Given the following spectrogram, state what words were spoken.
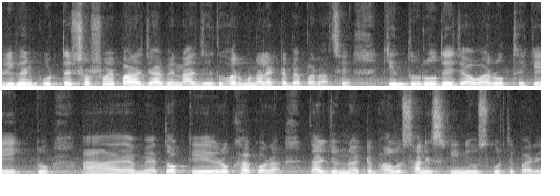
প্রিভেন্ট করতে সবসময় পারা যাবে না, যেহেতু হরমোনাল একটা ব্যাপার আছে। কিন্তু রোদে যাওয়া, রোদ থেকে একটু ত্বককে রক্ষা করা, তার জন্য একটা ভালো সানস্ক্রিন ইউজ করতে পারে।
